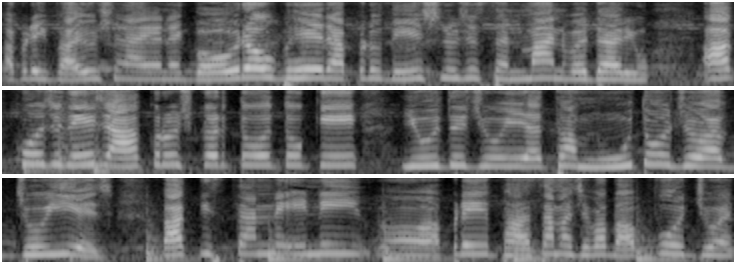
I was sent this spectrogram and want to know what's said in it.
આપણી વાયુસેનાએ અને ગૌરવભેર આપણું દેશનું જે સન્માન વધાર્યું. આખો જ દેશ આક્રોશ કરતો હતો કે યુદ્ધ જોઈએ અથવા મું તો જવાબ જોઈએ જ. પાકિસ્તાનને એની આપણે ભાષામાં જવાબ આપવો જ જોઈએ.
